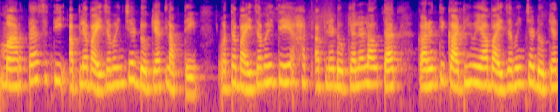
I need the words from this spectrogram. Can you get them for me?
मारताच ती आपल्या बायजाबाईंच्या डोक्यात लागते आता बायजाबाई ते हात आपल्या डोक्याला लावतात कारण ती काठी या बायजाबाईंच्या डोक्यात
